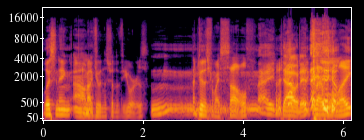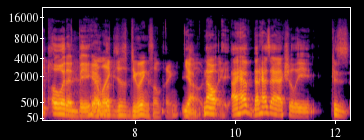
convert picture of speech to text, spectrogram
listening. Um, I'm not if- doing this for the viewers. Mm, I do this for myself. I doubt it. I like- I wouldn't be here. I but- like just doing something. yeah. I'm No, kidding. I have that has actually because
